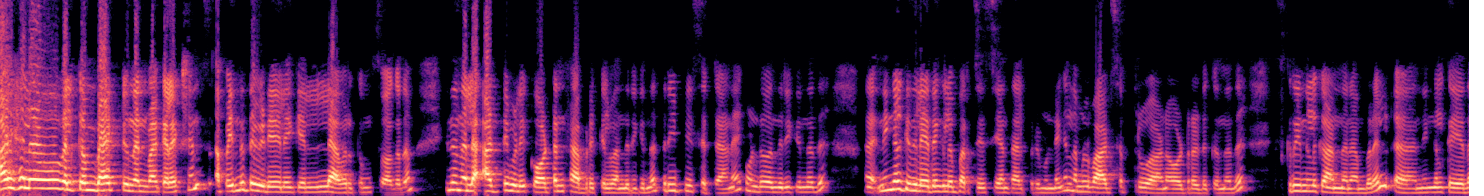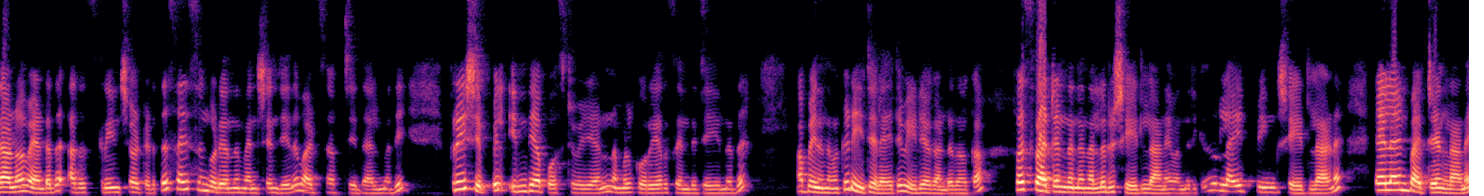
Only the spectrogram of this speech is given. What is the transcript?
Hi hello welcome back to Nanma collections അപ്പൊ ഇന്നത്തെ വീഡിയോയിലേക്ക് എല്ലാവർക്കും സ്വാഗതം. ഇന്ന് നല്ല അടിപൊളി കോട്ടൺ ഫാബ്രിക്കിൽ വന്നിരിക്കുന്ന ത്രീ പീസ് സെറ്റ് ആണ് കൊണ്ടുവന്നിരിക്കുന്നത്. നിങ്ങൾക്ക് ഇതിൽ ഏതെങ്കിലും പർച്ചേസ് ചെയ്യാൻ താല്പര്യമുണ്ടെങ്കിൽ നമ്മൾ വാട്സപ്പ് ത്രൂ ആണ് ഓർഡർ എടുക്കുന്നത്. സ്ക്രീനിൽ കാണുന്ന നമ്പറിൽ നിങ്ങൾക്ക് ഏതാണോ വേണ്ടത് അത് സ്ക്രീൻഷോട്ട് എടുത്ത് സൈസും കൂടി ഒന്ന് മെൻഷൻ ചെയ്ത് വാട്സാപ്പ് ചെയ്താൽ മതി. ഫ്രീ ഷിപ്പിൽ ഇന്ത്യ പോസ്റ്റ് വഴിയാണ് നമ്മൾ കൊറിയർ സെൻഡ് ചെയ്യുന്നത്. അപ്പോൾ ഇനി നമുക്ക് ഡീറ്റെയിൽ ആയിട്ട് വീഡിയോ കണ്ടു നോക്കാം. ഫസ്റ്റ് പാറ്റേൺ തന്നെ നല്ലൊരു ഷെയ്ഡിലാണ് വന്നിരിക്കുന്നത്. ഒരു ലൈറ്റ് പിങ്ക് ഷെയ്ഡിലാണ് എലൈൻ പാറ്റേണിലാണ്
